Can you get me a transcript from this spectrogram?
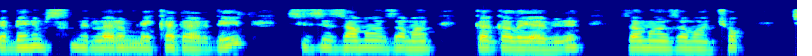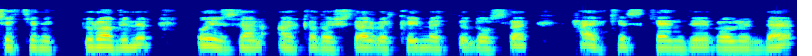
ve benim sınırlarım ne kadar deyip sizi zaman zaman gagalayabilir, zaman zaman çok çekinik durabilir. O yüzden arkadaşlar ve kıymetli dostlar herkes kendi rolünde,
